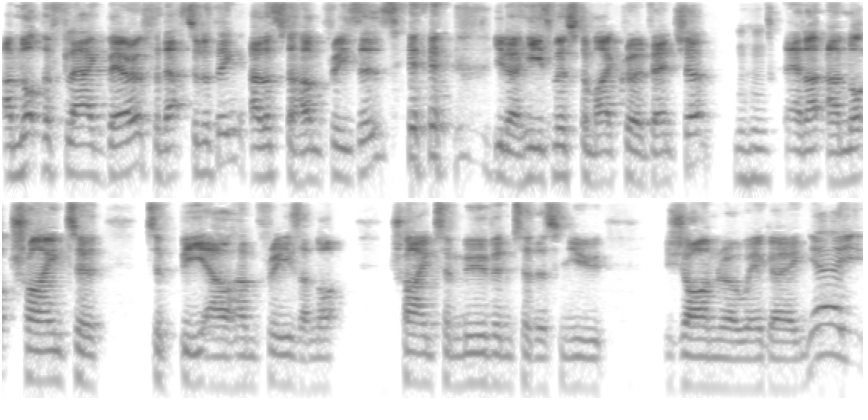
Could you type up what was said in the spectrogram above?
I'm not the flag bearer for that sort of thing. Alastair Humphreys is. you know, he's Mr. Micro Adventure. Mm-hmm. And I, am not trying to, to be Al Humphreys. I'm not trying to move into this new genre where going, yeah, you,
